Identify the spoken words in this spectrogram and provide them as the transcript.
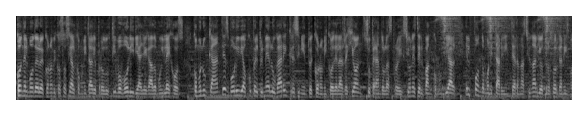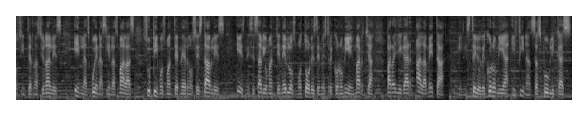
Con el modelo económico, social, comunitario y productivo, Bolivia ha llegado muy lejos. Como nunca antes, Bolivia ocupa el primer lugar en crecimiento económico de la región, superando las proyecciones del Banco Mundial, el Fondo Monetario Internacional y otros organismos internacionales. En las buenas y en las malas, supimos mantenernos estables. Es necesario mantener los motores de nuestra economía en marcha para llegar a la meta, Ministerio de Economía y Finanzas Públicas.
